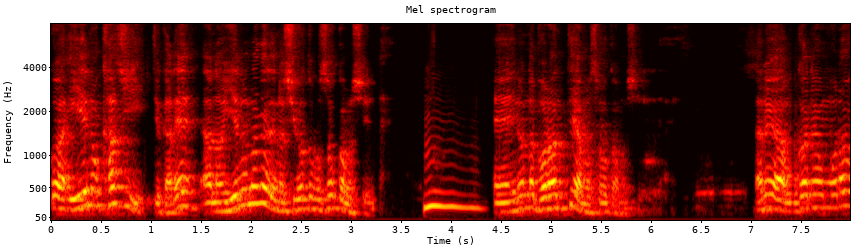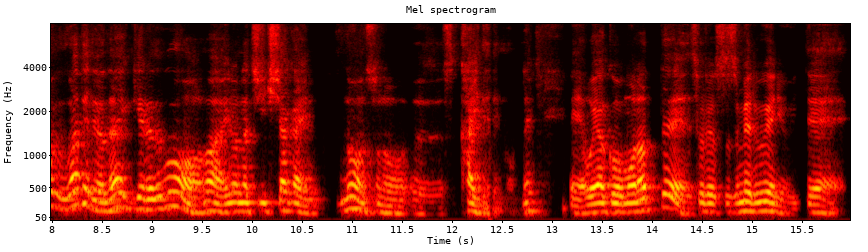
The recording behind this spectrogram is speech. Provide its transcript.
これは家の家事っていうかね、あの家の中での仕事もそうかもしれない。うんえー、いろんなボランティアもそうかもしれない。あるいはお金をもらうわけではないけれども、まあ、いろんな地域社会のその会でのね、えー、お役をもらって、それを進める上において、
